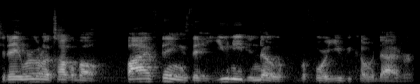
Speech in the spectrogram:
Today we're going to talk about five things that you need to know before you become a diver.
